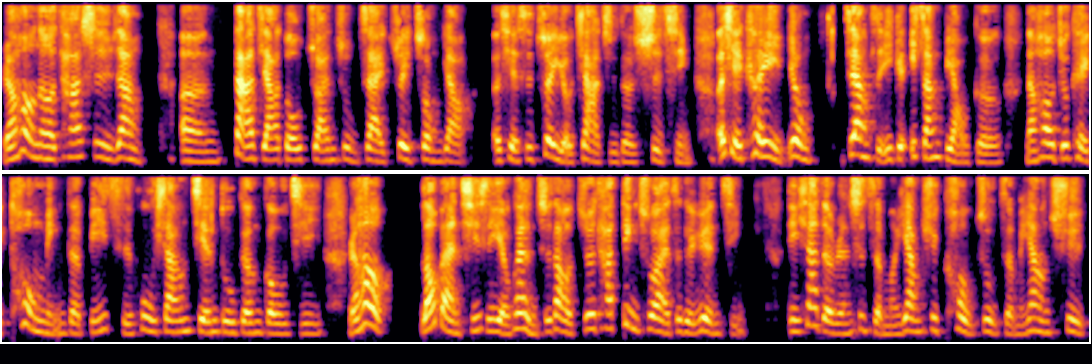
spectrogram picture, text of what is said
然后呢，它是让嗯大家都专注在最重要而且是最有价值的事情，而且可以用这样子一个一张表格，然后就可以透明的彼此互相监督跟勾稽，然后老板其实也会很知道，就是他定出来这个愿景，底下的人是怎么样去扣住，怎么样去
